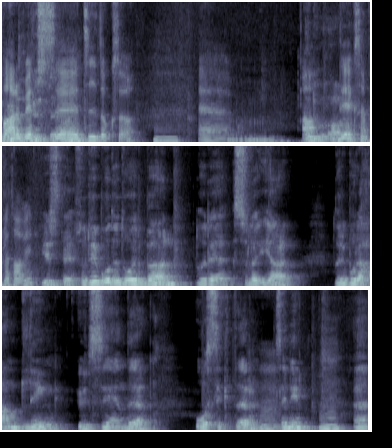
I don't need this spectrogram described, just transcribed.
på böneförbud, det, ja. arbetstid också. Eh, Ja, du- ja. det exemplet har vi. Just det, så det är både då är det bön, då är det slöja, då är det både handling, utseende, åsikter, Mm. ser ni? Eh,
